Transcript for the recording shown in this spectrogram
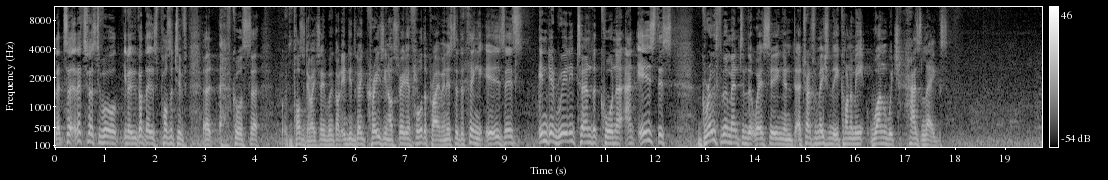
Let's, uh, let's first of all, you know, you've got those positive, uh, of course, uh, positive, I say, we've got Indians going crazy in Australia for the Prime Minister. The thing is, is India really turned the corner and is this growth momentum that we're seeing and a transformation of the economy one which has legs?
